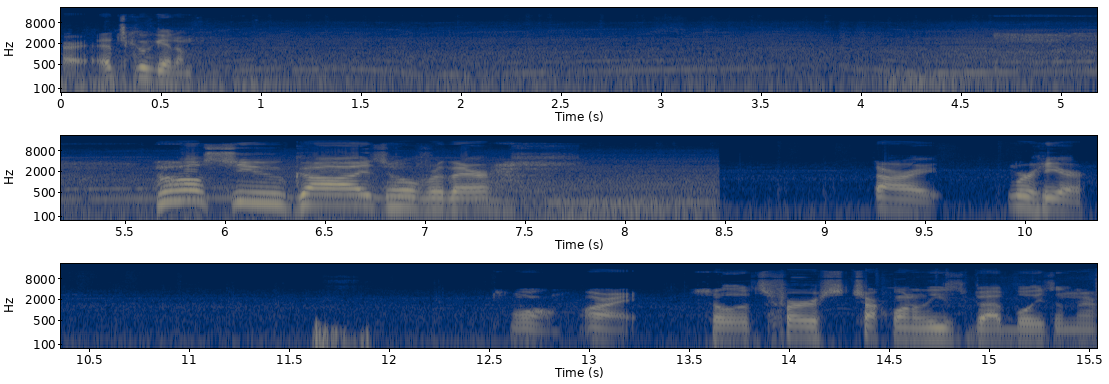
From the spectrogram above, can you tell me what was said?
Alright, let's go get him. I'll see you guys over there. Alright, we're here. Well, alright. So let's first chuck one of these bad boys in there.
